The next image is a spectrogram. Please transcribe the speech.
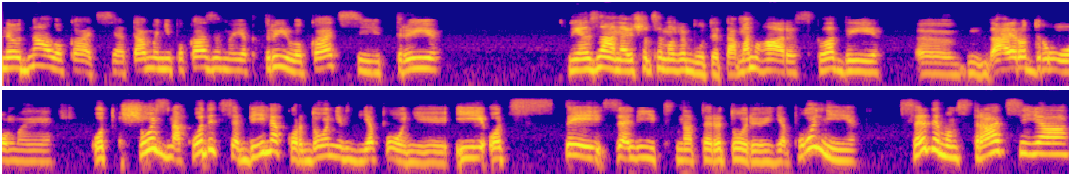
не одна локація. Там мені показано як три локації, три. Ну, я не знаю навіть, що це може бути. Там ангари, склади, е, аеродроми. От щось знаходиться біля кордонів з Японією. І от цей заліт на територію Японії це демонстрація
